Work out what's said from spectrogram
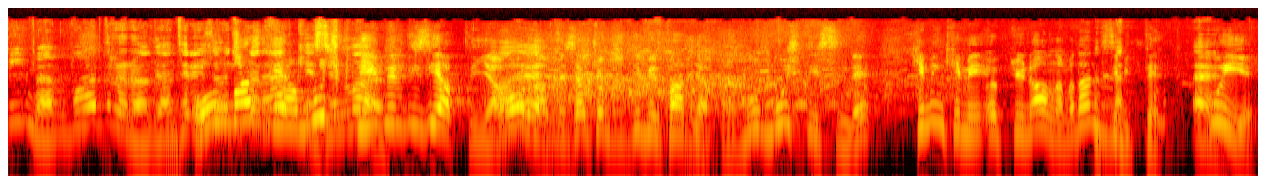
Bilmem vardır herhalde. Yani televizyona Olmaz çıkan ya. herkesin Muş var. diye bir dizi yaptın ya. Ha, Oradan evet. mesela çok ciddi bir fan yaptın. Bu Muş dizisinde kimin kimi öptüğünü anlamadan dizi bitti. Evet. Bu iyi.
